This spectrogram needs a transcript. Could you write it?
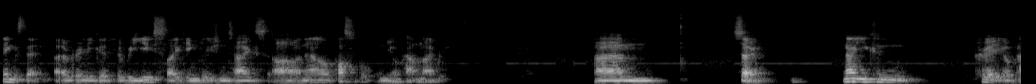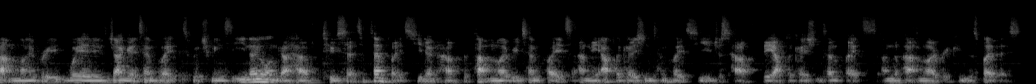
things that are really good for reuse like inclusion tags are now possible in your pattern library. Um, so now you can create your pattern library with Django templates, which means that you no longer have two sets of templates. You don't have the pattern library templates and the application templates. You just have the application templates and the pattern library can display this.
